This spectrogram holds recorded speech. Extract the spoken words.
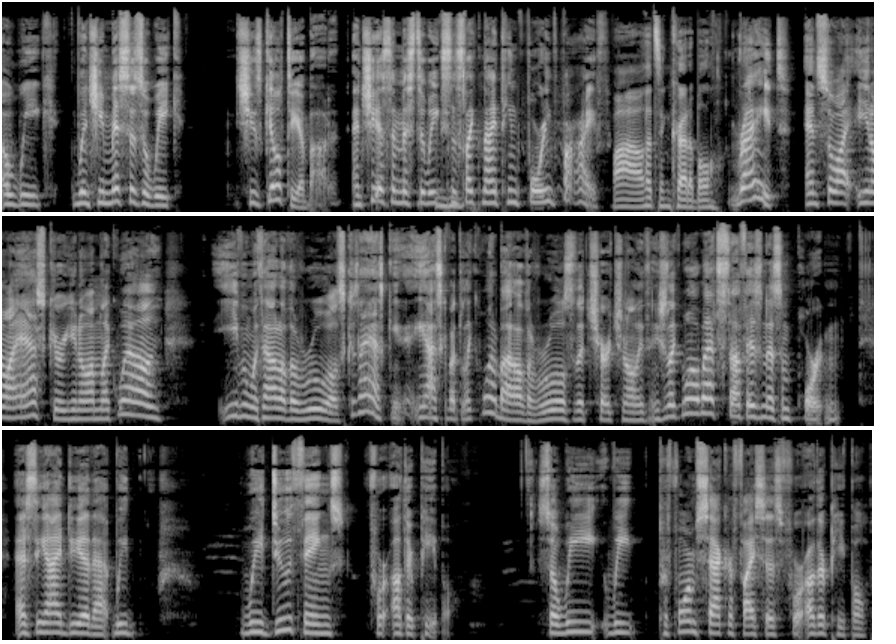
a week. When she misses a week, she's guilty about it, and she hasn't missed a week since like 1945. wow, that's incredible. Right. And so I, you know, I ask her, you know, I'm like, well, even without all the rules, because I ask, you ask about like, what about all the rules of the church and all these things? She's like, well, that stuff isn't as important as the idea that we, we do things for other people. So we, we perform sacrifices for other people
